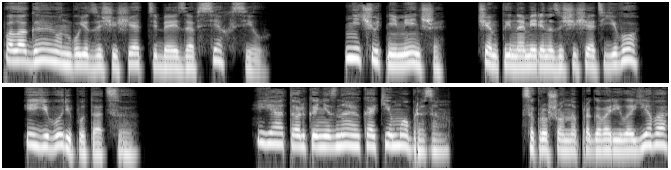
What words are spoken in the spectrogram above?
Полагаю, он будет защищать тебя изо всех сил. Ничуть не меньше, чем ты намерена защищать его и его репутацию. «Я только не знаю, каким образом», — сокрушенно проговорила Ева,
